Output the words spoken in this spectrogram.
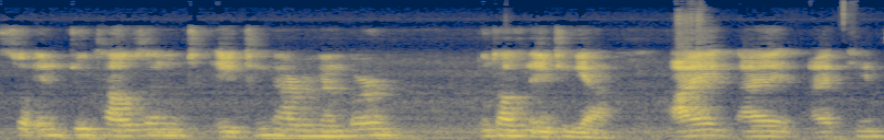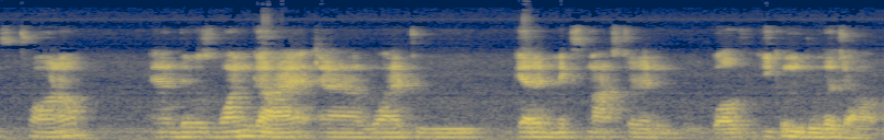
So in 2018, I remember 2018, yeah, I I, I came to Toronto, and there was one guy uh, wanted to get it mixed mastered, and well, he couldn't do the job.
